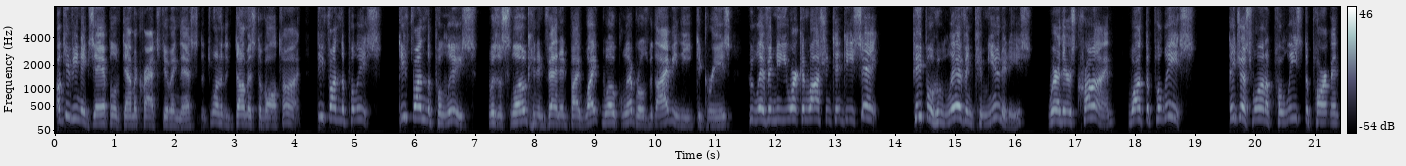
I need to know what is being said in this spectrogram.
I'll give you an example of Democrats doing this. It's one of the dumbest of all time. Defund the police. Defund the police was a slogan invented by white woke liberals with Ivy League degrees who live in New York and Washington, D.C. People who live in communities where there's crime want the police. They just want a police department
